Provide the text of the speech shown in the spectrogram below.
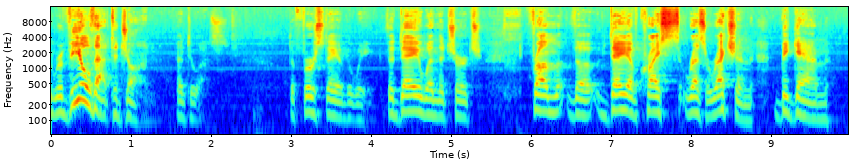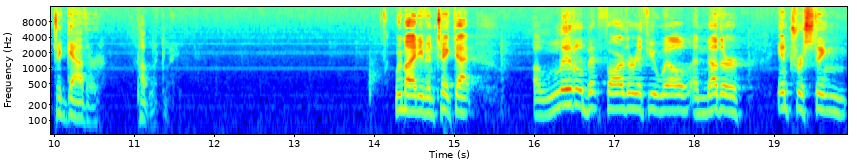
reveal that to John and to us? The first day of the week, the day when the church, from the day of Christ's resurrection, began to gather publicly. We might even take that a little bit farther, if you will, another interesting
